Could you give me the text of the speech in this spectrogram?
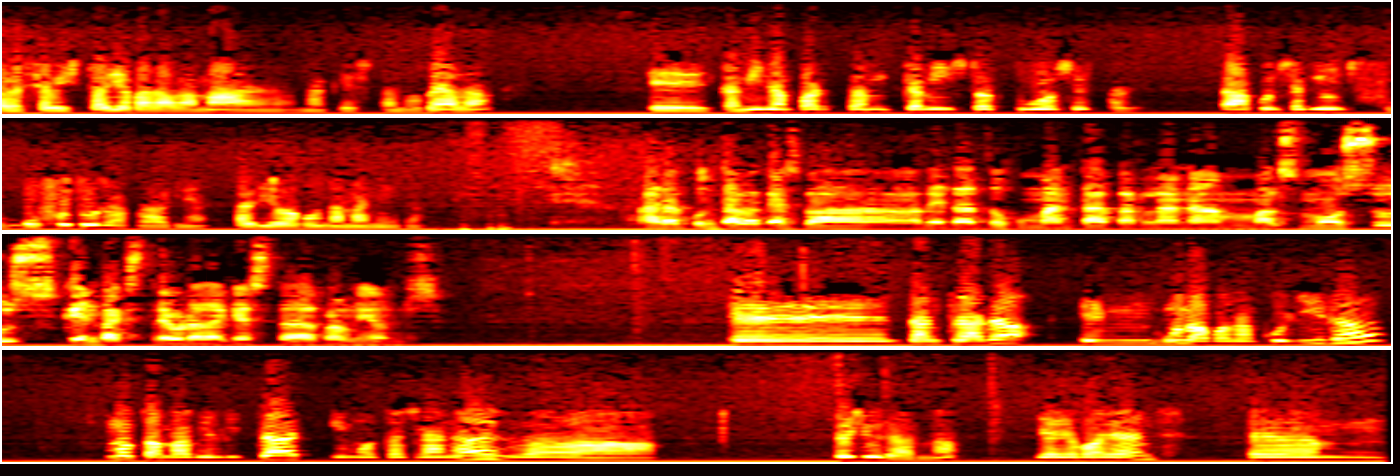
que la seva història va de la mà en aquesta novel·la eh, caminen per camins tortuosos per aconseguir un, un futur de glòria per dir d'alguna manera Ara apuntava que es va haver de documentar parlant amb els Mossos. Què en va extreure d'aquestes reunions? Eh, D'entrada, una bona acollida, molta amabilitat i moltes ganes d'ajudar-me. I llavors eh,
